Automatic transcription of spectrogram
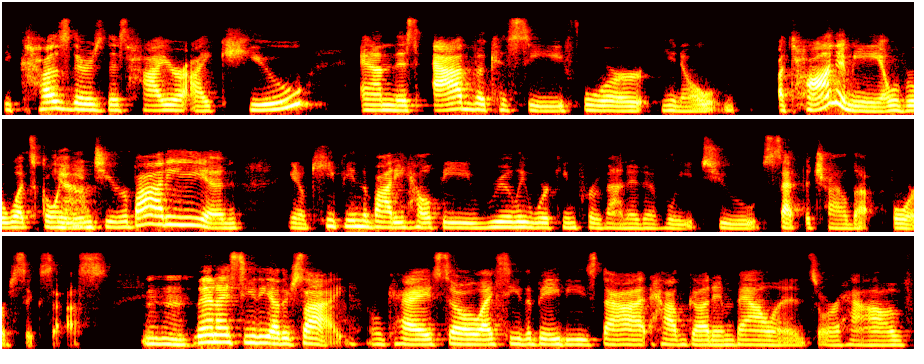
because there's this higher IQ and this advocacy for you know autonomy over what's going yeah. into your body and you know keeping the body healthy really working preventatively to set the child up for success mm-hmm. then i see the other side okay so i see the babies that have gut imbalance or have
